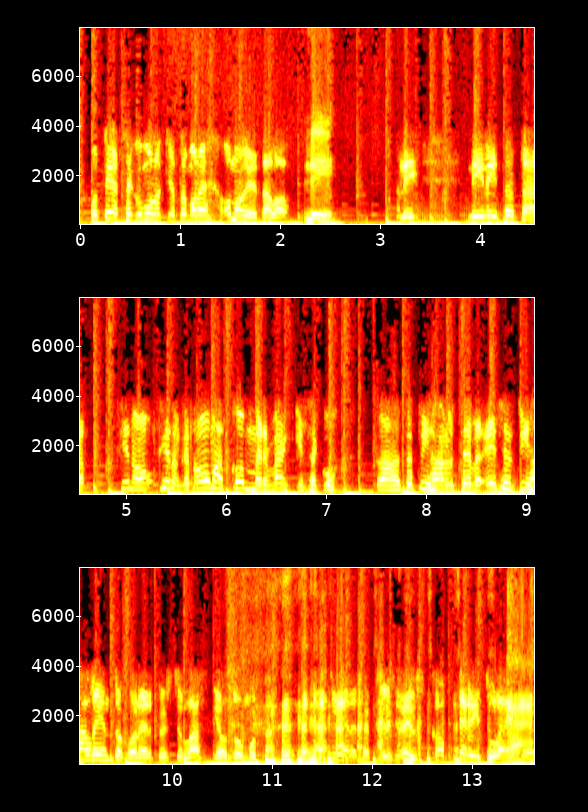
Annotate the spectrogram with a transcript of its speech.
Mutta tiedätkö, kun mullakin on tommonen omakotitalo. Niin. Niin, niin, niin tota, siinä on, siinä on kato omat kommer vänkkissä, kun Ah, se piha nyt sen ei se nyt ihan lentokoneella pysty laskeutumaan, mutta tiedät, että kyllä yksi kopteri tulee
